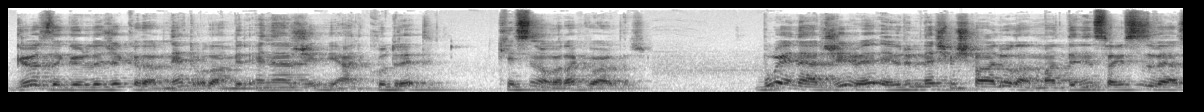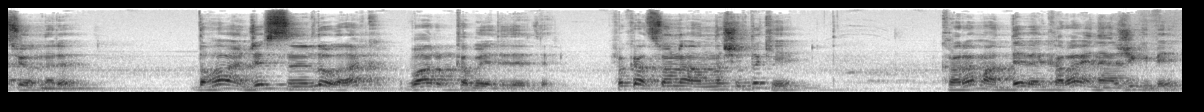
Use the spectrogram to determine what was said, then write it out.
gözle görülecek kadar net olan bir enerji yani kudret kesin olarak vardır. Bu enerji ve evrimleşmiş hali olan maddenin sayısız versiyonları daha önce sınırlı olarak var kabul edilirdi. Fakat sonra anlaşıldı ki kara madde ve kara enerji gibi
